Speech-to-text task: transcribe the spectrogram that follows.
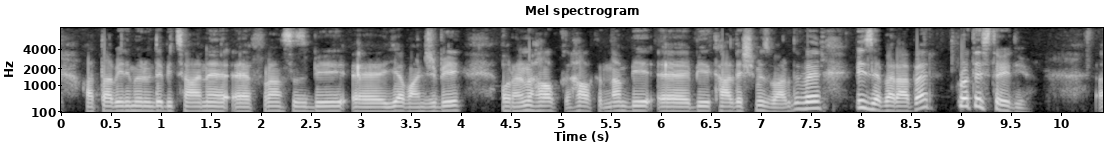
Hatta benim önümde bir tane e, Fransız bir yabancı bir oranın halk, halkından bir bir kardeşimiz vardı ve bizle beraber protesto ediyor. Ee,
